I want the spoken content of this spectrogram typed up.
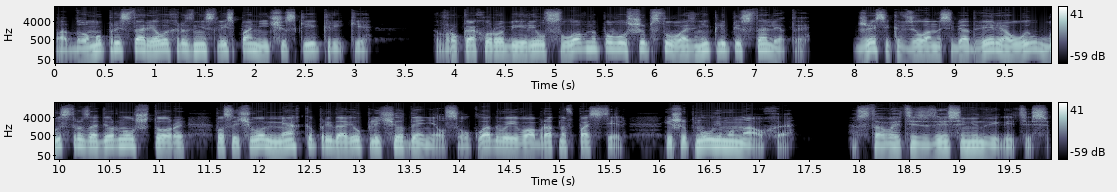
По дому престарелых разнеслись панические крики. В руках у Робби и Рил словно по волшебству возникли пистолеты. Джессика взяла на себя дверь, а Уилл быстро задернул шторы, после чего мягко придавил плечо Дэниелса, укладывая его обратно в постель, и шепнул ему на ухо. «Оставайтесь здесь и не двигайтесь».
